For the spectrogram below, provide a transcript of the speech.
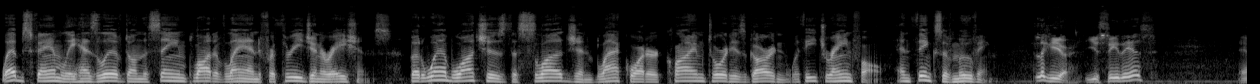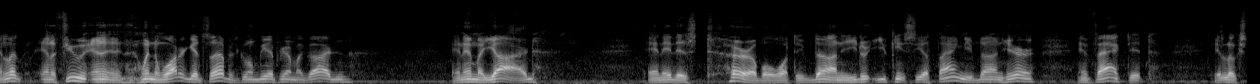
Webb's family has lived on the same plot of land for three generations, but Webb watches the sludge and black water climb toward his garden with each rainfall and thinks of moving. Look here, you see this? And look, in a few, and when the water gets up, it's going to be up here in my garden and in my yard. And it is terrible what they've done. You you can't see a thing they've done here. In fact, it it looks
